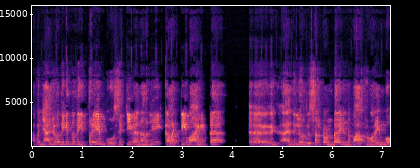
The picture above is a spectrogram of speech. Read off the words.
അപ്പൊ ഞാൻ ചോദിക്കുന്നത് ഇത്രയും പോസിറ്റീവ് എനർജി കളക്റ്റീവായിട്ട് അതിലൊരു റിസൾട്ട് ഉണ്ട് എന്ന് പാസ്റ്റർ പറയുമ്പോ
